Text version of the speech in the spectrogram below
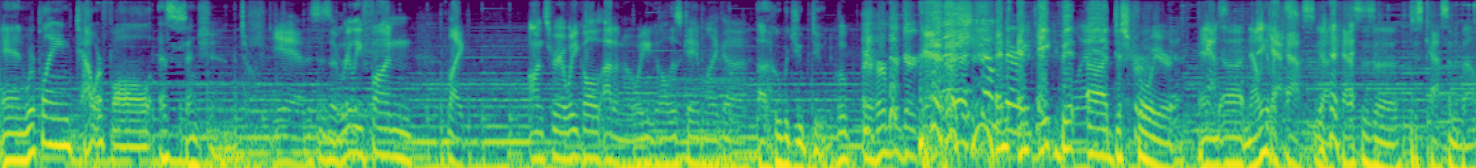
and we're playing Towerfall Ascension. Yeah, this is a really fun, like, on screen. What do you call? I don't know. What do you call this game? Like a Uh, who would you dude? hoop or Herbert Dirt. Yeah. Sounds An, an 8-bit uh, destroyer, and uh, now we have Cass. a Cass. Yeah, Cass is uh, just cassing about.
